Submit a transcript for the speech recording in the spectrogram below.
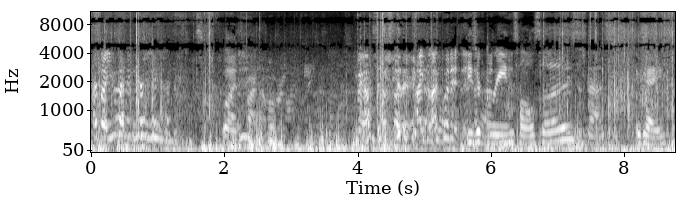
i thought you had it in your hand. What? Fine, I'm over it. Wait, I'm so sorry. I, I put it in These the are green salsas. the best. Okay.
